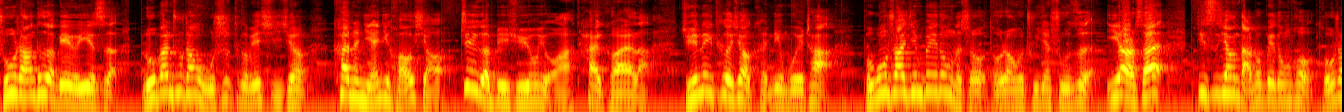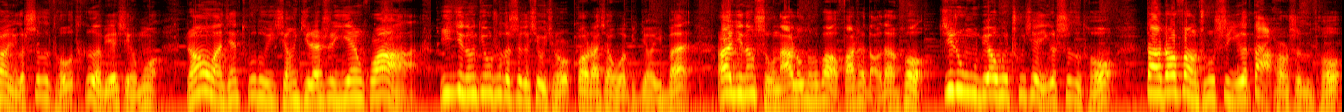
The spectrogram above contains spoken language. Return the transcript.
出场特别有意思，鲁班出场武士特别喜庆，看着年纪好小，这个必须拥有啊，太可爱了。局内特效肯定不会差。普攻刷新被动的时候，头上会出现数字一二三。第四枪打出被动后，头上有个狮子头，特别醒目。然后往前突突一枪，竟然是烟花啊！一技能丢出的是个绣球，爆炸效果比较一般。二技能手拿龙头炮发射导弹后，击中目标会出现一个狮子头。大招放出是一个大号狮子头，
